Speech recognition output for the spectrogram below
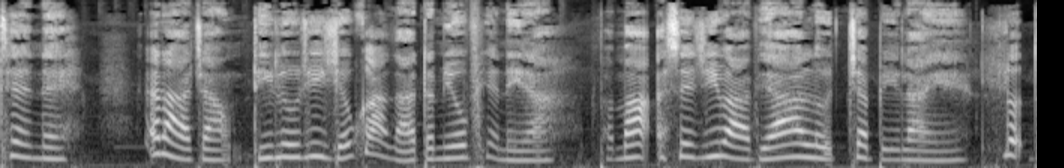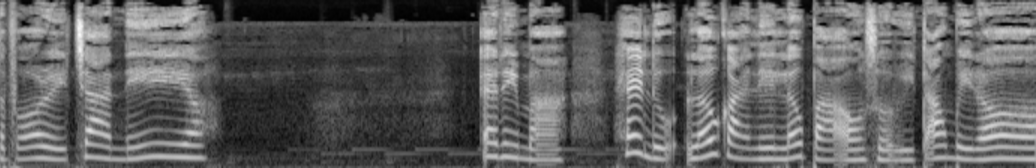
ထင်တယ်အဲ့ဒါကြောင့်ဒီလူကြီးရုပ်ကသာတစ်မျိုးဖြစ်နေတာဗမာအစ်စ်ကြီးပါဗျာလို့ကြက်ပေးလိုက်ရင်လွတ်သဘောတွေကြနေရောအဲ့ဒီမှာဟဲ့လူအလောက်ကင်လေးလောက်ပါအောင်ဆိုပြီးတောင်းပြီးတော့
